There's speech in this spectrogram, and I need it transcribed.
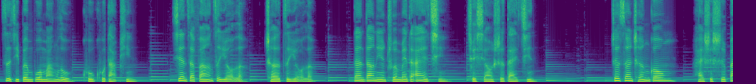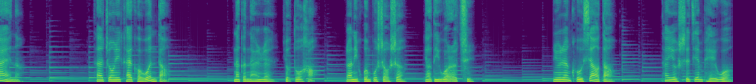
自己奔波忙碌，苦苦打拼，现在房子有了，车子有了，但当年纯美的爱情……却消失殆尽，这算成功还是失败呢？他终于开口问道：“那个男人有多好，让你魂不守舍，要离我而去？”女人苦笑道：“他有时间陪我，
